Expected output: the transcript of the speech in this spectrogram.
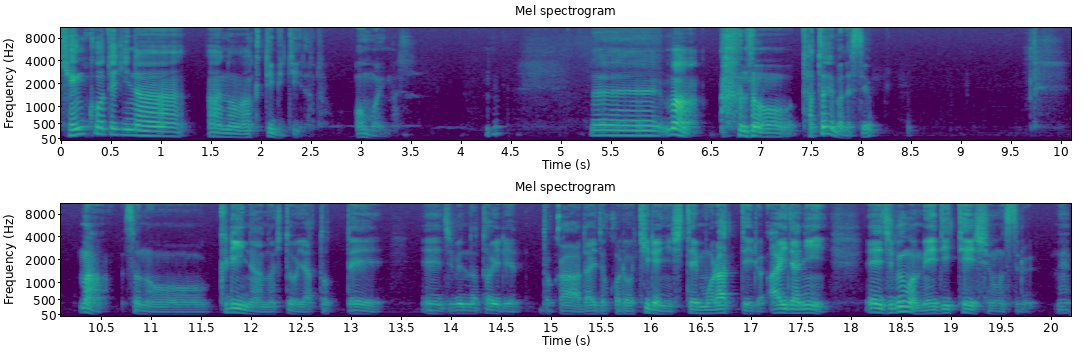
健康的なあのアクティビティだと思います。でまああの例えばですよまあそのクリーナーの人を雇って、えー、自分のトイレとか台所をきれいにしてもらっている間に、えー、自分はメディテーションをする。ね、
